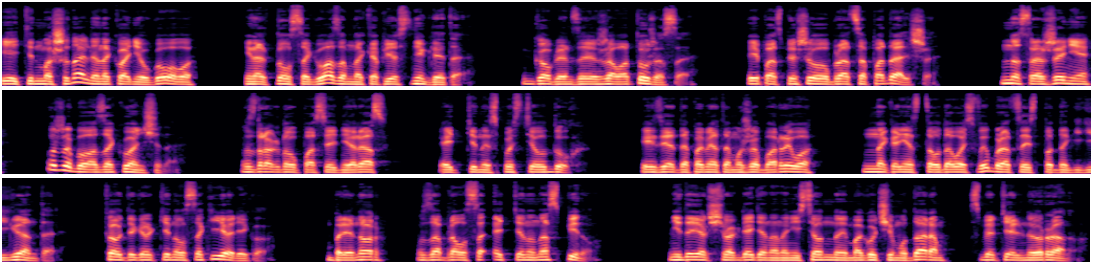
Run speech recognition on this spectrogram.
и Этин машинально наклонил голову и наткнулся глазом на копье Снеглета. Гоблин завизжал от ужаса и поспешил убраться подальше. Но сражение уже было закончено. Вздрогнул последний раз, Эттин испустил дух. Изрядно помятому же барыву наконец-то удалось выбраться из-под ноги гиганта. Фелдигер кинулся к Йорику. Бренор взобрался Эттину на спину, недоверчиво глядя на нанесенную могучим ударом смертельную рану.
